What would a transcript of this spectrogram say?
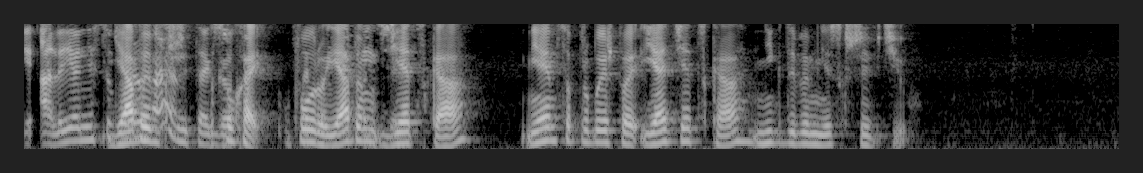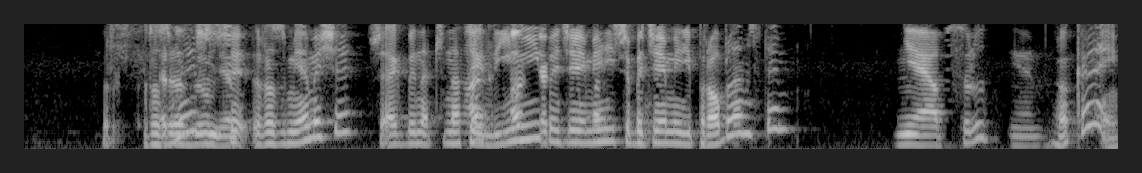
nie, ale ja nie Ja bym. sugerowałem tego. Słuchaj, Furu, ja bym dziecka. Nie wiem, co próbujesz powiedzieć. Ja dziecka nigdy bym nie skrzywdził. Rozumiesz? Rozumiem. Czy, rozumiemy się? Że jakby na, czy na tej Tak, linii tak, będziemy jak- mieli, czy będziemy mieli problem z tym? Nie, absolutnie. Okej.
